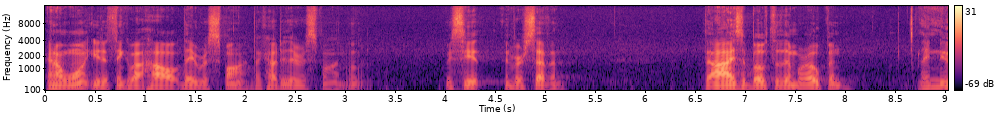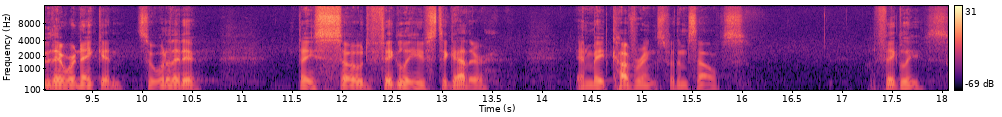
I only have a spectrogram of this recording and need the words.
And I want you to think about how they respond. Like, how do they respond? Well, we see it in verse 7. The eyes of both of them were open. They knew they were naked. So, what do they do? They sewed fig leaves together and made coverings for themselves. Fig leaves.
